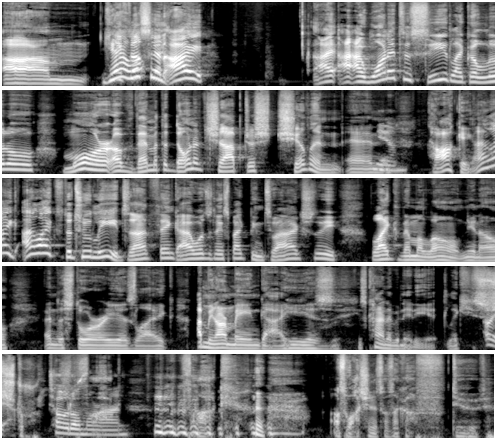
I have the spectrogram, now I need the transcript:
Um, yeah, listen. I, I, I wanted to see like a little more of them at the donut shop, just chilling and Yeah. talking. I like I liked the two leads. I think I wasn't expecting to. I actually like them alone, you know. And the story is like, I mean, our main guy, he is he's kind of an idiot. Like he's Oh, yeah. Total fuck moron. fuck. I was watching this. I was like, "Oh, dude,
